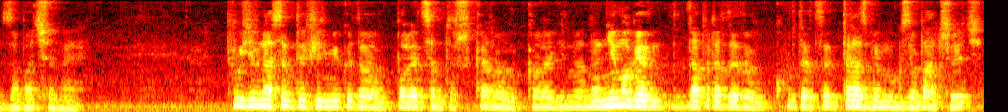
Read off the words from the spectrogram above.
Zobaczymy. Później w następnym filmiku to polecam też kanał kolegi. No, no nie mogę naprawdę, no, kurde, te- teraz bym mógł zobaczyć.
